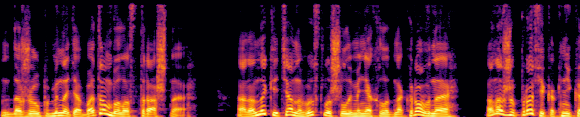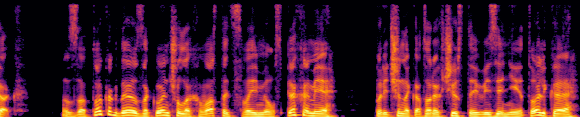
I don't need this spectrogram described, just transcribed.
Даже упоминать об этом было страшно. Ананоки Тян выслушала меня хладнокровно, она же профи как-никак. Зато когда я закончила хвастать своими успехами, причина которых чистое везение и только,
